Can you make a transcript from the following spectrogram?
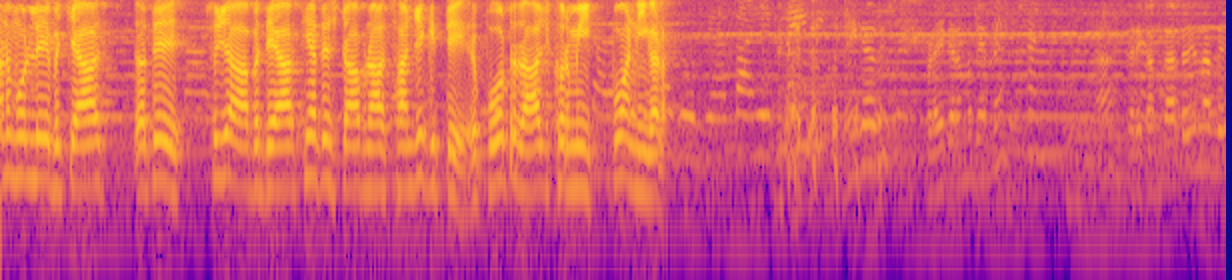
ਅਣਮੁੱਲੇ ਵਿਚਾਰ ਅਤੇ ਸੁਝਾਅ ਵਿਦਿਆਰਥੀਆਂ ਤੇ ਸਟਾਫ ਨਾਲ ਸਾਂਝੇ ਕੀਤੇ। ਰਿਪੋਰਟ ਰਾਜ ਖੁਰਮੀ ਭਵਾਨੀਗੜ੍ਹ। ਕਰਨ ਨੂੰ ਕਹਿੰਦੇ ਹਾਂਜੀ। ਹਾਂ ਤੇਰੇ ਕੰਮ ਕਰਦੇ ਨਹੀਂ ਲਾਉਂਦੇ?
